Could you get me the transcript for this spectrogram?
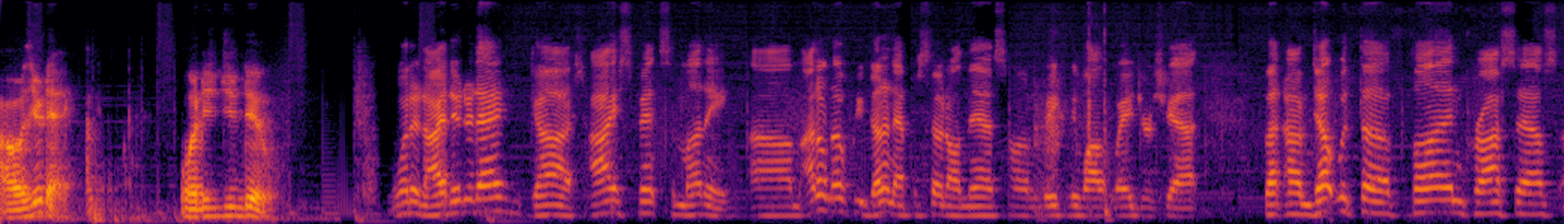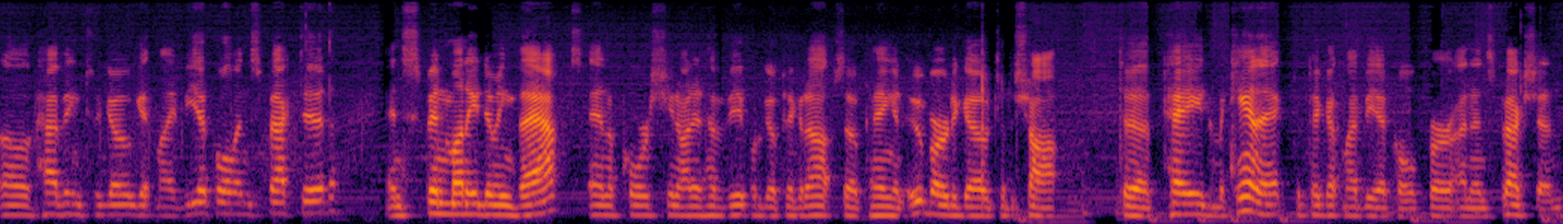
how was your day? What did you do? What did I do today? Gosh, I spent some money. Um, I don't know if we've done an episode on this on Weekly Wallet Wagers yet, but I um, dealt with the fun process of having to go get my vehicle inspected and spend money doing that. And of course, you know, I didn't have a vehicle to go pick it up, so paying an Uber to go to the shop to pay the mechanic to pick up my vehicle for an inspection,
